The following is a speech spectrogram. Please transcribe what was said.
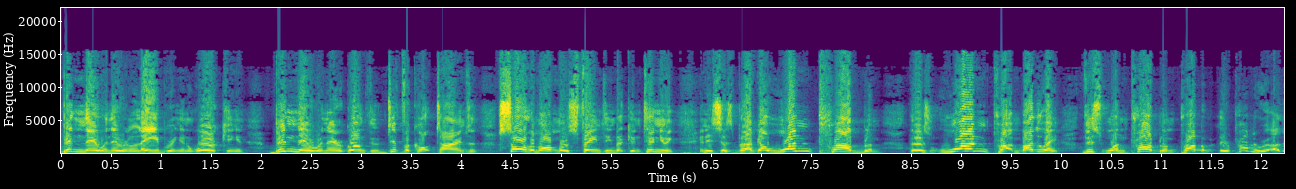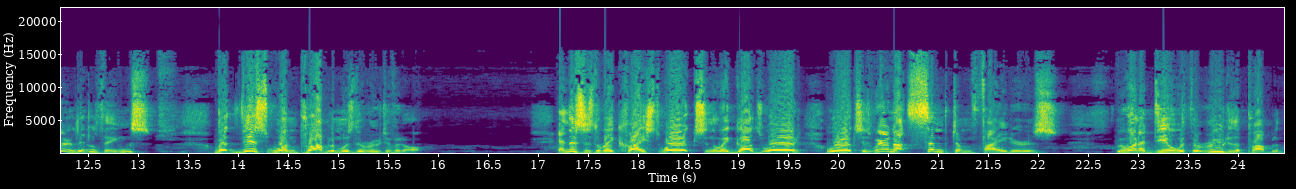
been there when they were laboring and working and been there when they were going through difficult times and saw them almost fainting but continuing. And he says, but I've got one problem. There's one problem. By the way, this one problem, probably, there probably were other little things, but this one problem was the root of it all. And this is the way Christ works and the way God's Word works is we're not symptom fighters. We want to deal with the root of the problem.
